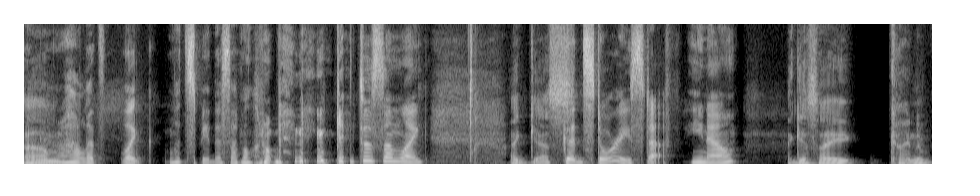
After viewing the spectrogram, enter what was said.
Um, well, let's like let's speed this up a little bit and get to some like I guess. good story stuff. You know? I guess I kind of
